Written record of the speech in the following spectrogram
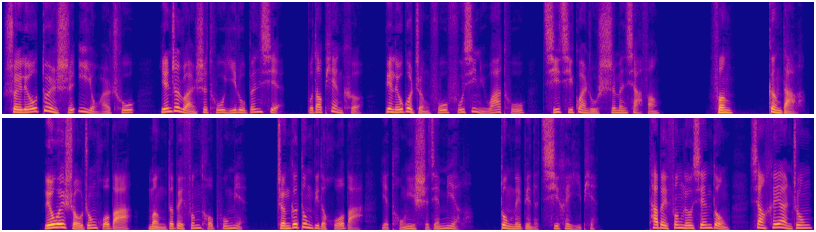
水流顿时一涌而出，沿着卵石图一路奔泻，不到片刻，便流过整幅伏羲女娲图，齐齐灌入石门下方。风更大了，刘伟手中火把猛地被风头扑灭，整个洞壁的火把也同一时间灭了，洞内变得漆黑一片。他被风流掀动，向黑暗中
